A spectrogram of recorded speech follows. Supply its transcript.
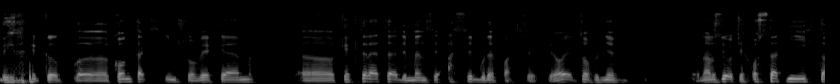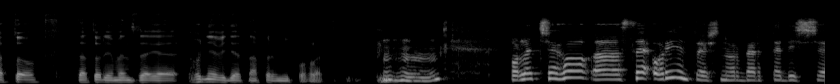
bych řekl, kontakt s tím člověkem, ke které té dimenzi asi bude patřit. Jo? Je to hodně na rozdíl od těch ostatních, tato, tato dimenze je hodně vidět na první pohled. Mm-hmm. Podle čeho uh, se orientuješ, Norberte, když uh,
